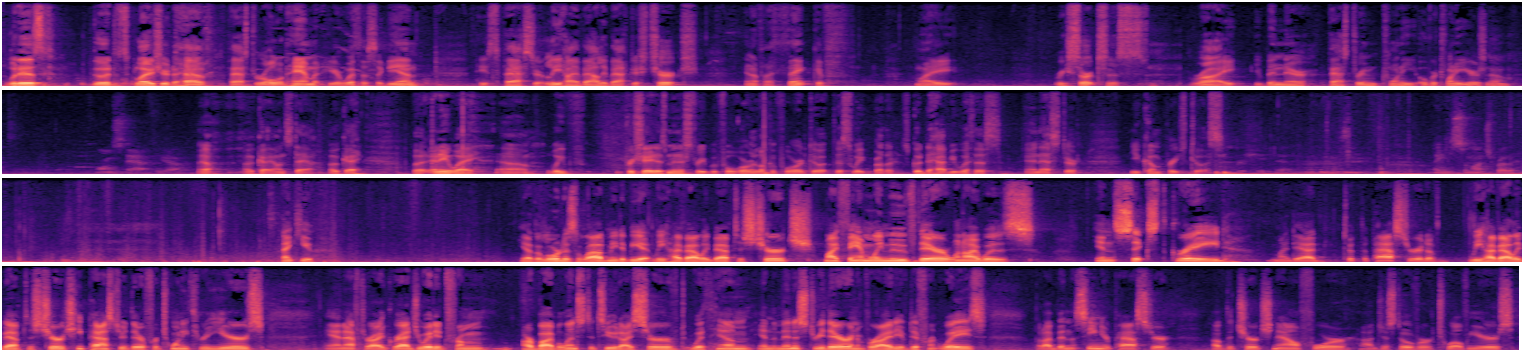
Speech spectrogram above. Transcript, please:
Well, it is good. It's a pleasure to have Pastor Roland Hammett here with us again. He's the pastor at Lehigh Valley Baptist Church. And if I think if my research is right, you've been there pastoring 20 over 20 years now? On staff, yeah. Yeah, okay, on staff, okay. But anyway, um, we've appreciated his ministry before and looking forward to it this week, brother. It's good to have you with us. And Esther, you come preach to us. You so much, brother. Thank you. Yeah, the Lord has allowed me to be at Lehigh Valley Baptist Church. My family moved there when I was in sixth grade. My dad took the pastorate of Lehigh Valley Baptist Church. He pastored there for 23 years. And after I graduated from our Bible Institute, I served with him in the ministry there in a variety of different ways. But I've been the senior pastor of the church now for uh, just over 12 years.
